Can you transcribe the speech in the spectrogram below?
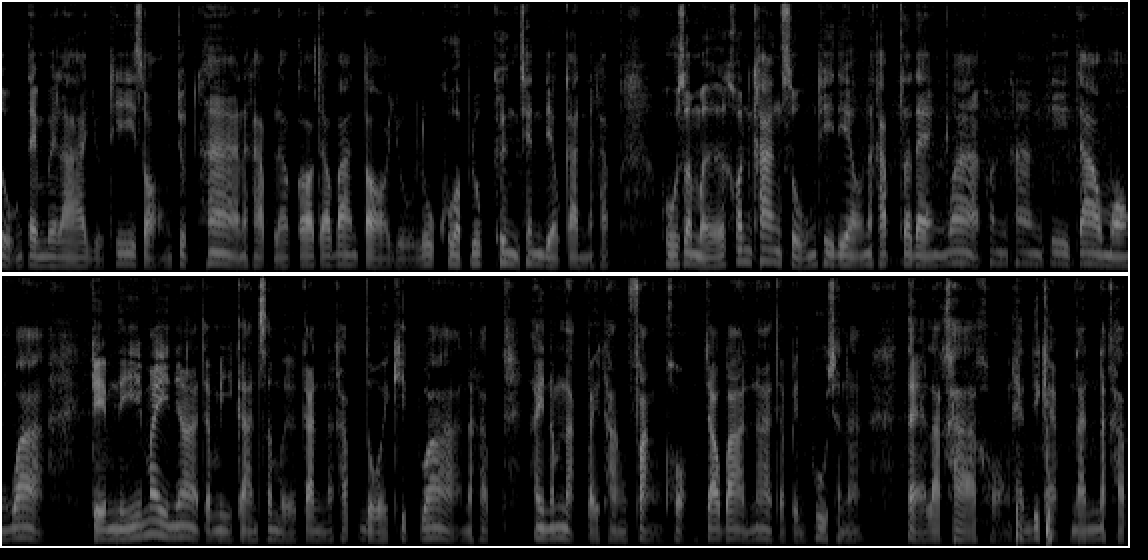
สูงเต็มเวลาอยู่ที่ 2.5 นะครับ แล้วก็เจ้าบ้านต่ออยู่ลูกควบลูกครึ่งเช่นเดียวกันนะครับภูเสมอค่อนข้างสูงทีเดียวนะครับ แสดงว่าค่อนข้างที่เจ้ามองว่าเกมนี้ไม่น่าจะมีการเสมอกันนะครับ โดยคิดว่านะครับให้น้ำหนักไปทางฝั่งของเจ้าบ้านน่าจะเป็นผู้ชนะ แต่ราคาของแฮนดิแคปนั้นนะครับ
